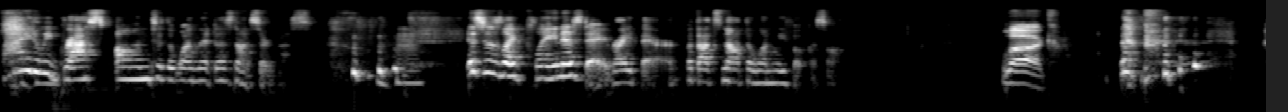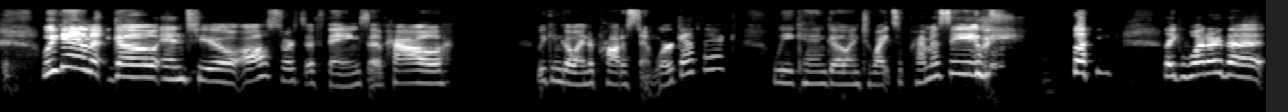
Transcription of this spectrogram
why do we grasp on to the one that does not serve us mm-hmm. it's just like plain as day right there but that's not the one we focus on. Look. We can go into all sorts of things of how we can go into protestant work ethic. We can go into white supremacy. Like like what are the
